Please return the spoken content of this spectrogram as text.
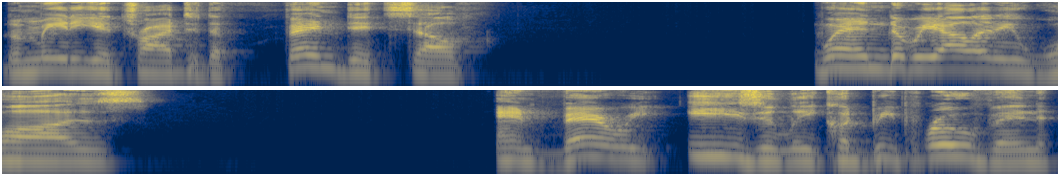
the media tried to defend itself when the reality was and very easily could be proven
